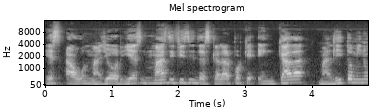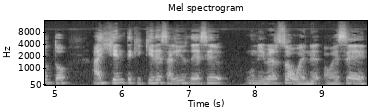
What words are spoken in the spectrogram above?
es aún mayor y es más difícil de escalar porque en cada maldito minuto hay gente que quiere salir de ese universo o, en e, ese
